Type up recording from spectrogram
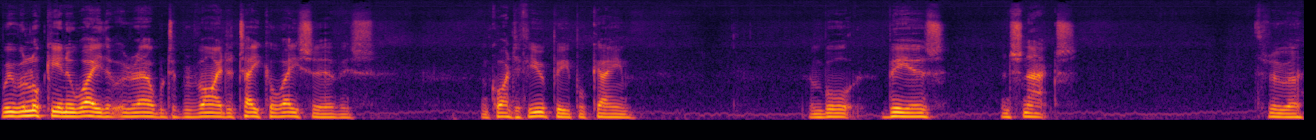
we were lucky in a way that we were able to provide a takeaway service, and quite a few people came and bought beers and snacks through a,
